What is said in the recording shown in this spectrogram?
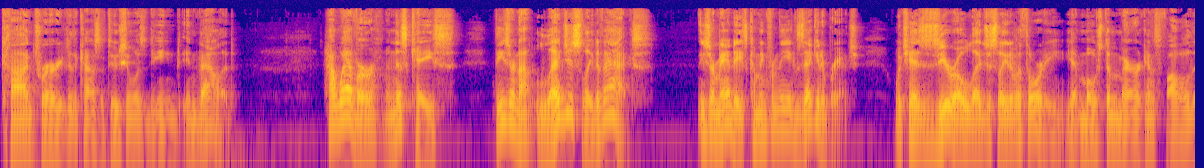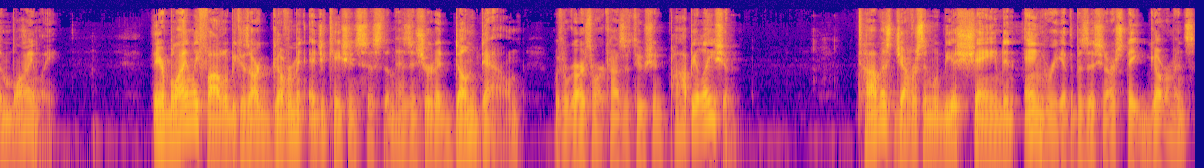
contrary to the Constitution was deemed invalid. However, in this case, these are not legislative acts. These are mandates coming from the executive branch, which has zero legislative authority, yet most Americans follow them blindly. They are blindly followed because our government education system has ensured a dumbed down, with regards to our Constitution, population. Thomas Jefferson would be ashamed and angry at the position our state governments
